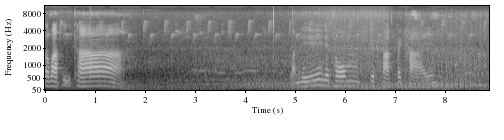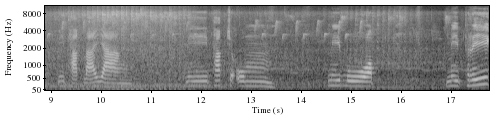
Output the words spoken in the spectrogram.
สวัสดีค่ะ วันนี้ยายทมเก็บผักไปขาย มีผักหลายอย่าง มีผักชะอม มีบวบ มีพริก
